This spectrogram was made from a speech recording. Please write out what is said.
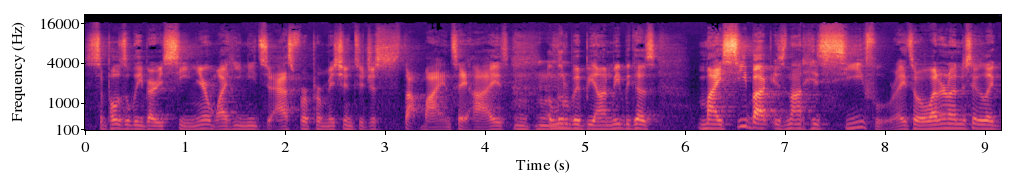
supposedly very senior. Why he needs to ask for permission to just stop by and say hi is a little bit beyond me because my Sibak is not his Sifu, right? So I don't understand like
